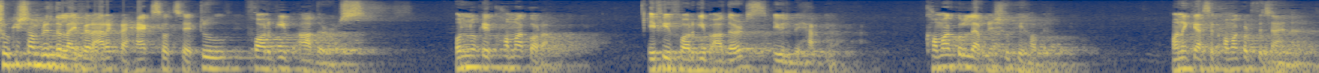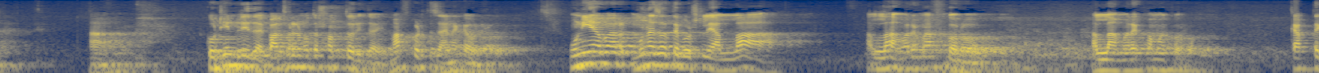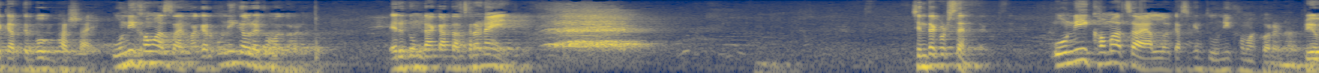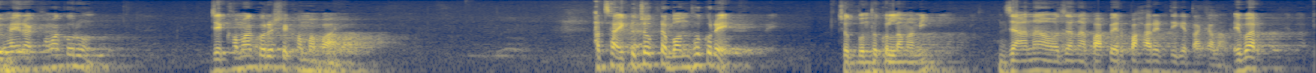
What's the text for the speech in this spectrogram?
সুখী সমৃদ্ধ লাইফের আরেকটা হ্যাক্স হচ্ছে টু ফরগিভ আদার্স অন্যকে ক্ষমা করা। If you forgive others you will be happy ক্ষমা করলে আপনি সুখী হবেন। অনেকে আছে, ক্ষমা করতে চায় না। কঠিন হৃদয়, পাথরের মতো শক্ত হৃদয়, মাফ করতে চায় না কাউকে। উনি আবার মুনাজাতে বসলে, আল্লাহ আল্লাহ আমারে মাফ করো। আল্লাহ আমারে ক্ষমা করো। কাঁদতে কাঁদতে বুক ভাসায়। উনি ক্ষমা চায়, মাগার উনি কাউরে ক্ষমা করে না। এরকম ডাকাত আছে নাই? চিন্তা করছেন? উনি ক্ষমা চায়, আল্লাহর কাছে কিন্তু উনি ক্ষমা করে না। প্রিয় ভাইরা ক্ষমা করুন। যে ক্ষমা করে, সে ক্ষমা পায়। আচ্ছা একটু চোখটা বন্ধ করে। চোখ বন্ধ করলাম আমি। জানা অজানা পাপের পাহাড়ের দিকে তাকালাম। এবার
